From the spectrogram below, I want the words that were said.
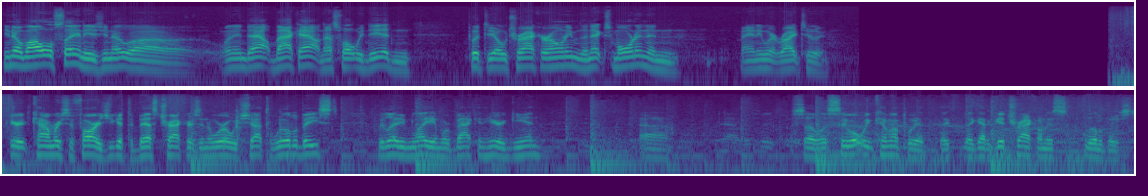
You know, my old saying is, you know, uh, when in doubt, back out, and that's what we did. And put the old tracker on him the next morning, and man, he went right to him. Here at Comre Safaris, you get the best trackers in the world. We shot the wildebeest. We let him lay, and we're back in here again. Uh, so let's see what we can come up with. They, they got a good track on this wildebeest.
